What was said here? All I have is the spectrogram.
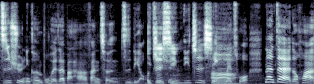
资讯，你可能不会再把它翻成资料。一致性，一致性，啊、没错。那再来的话，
